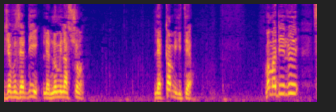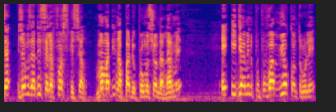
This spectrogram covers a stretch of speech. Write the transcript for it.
Je vous ai dit les nominations, les camps militaires. Mamadi, lui, je vous ai dit, c'est les forces spéciales. Mamadi n'a pas de promotion dans l'armée. Et Idi Amin, pour pouvoir mieux contrôler,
